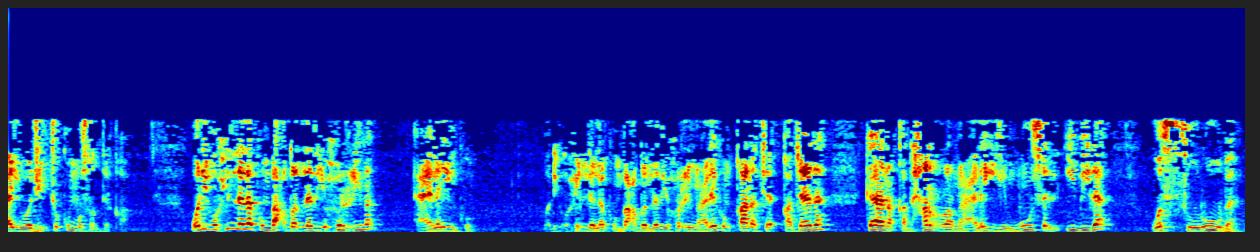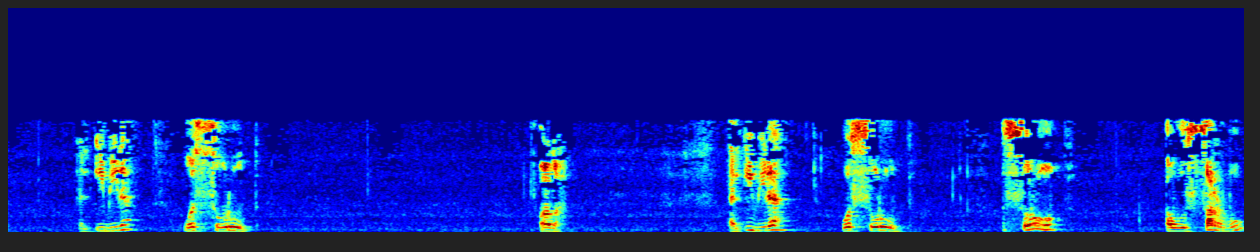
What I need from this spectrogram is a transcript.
أي وجئتكم مصدقا. ولأحل لكم بعض الذي حرم عليكم. ولأحل لكم بعض الذي حرم عليكم. قال قتادة كان قد حرم عليهم موسى الإبل والثروب. الإبل والثروب. واضح. الإبل والثروب. الثروب أو الثرب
